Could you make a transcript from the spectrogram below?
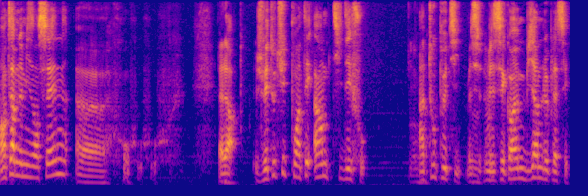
En termes de mise en scène, euh, oh, oh, oh. alors je vais tout de suite pointer un petit défaut. Un tout petit, mais c'est Mhm. mais c'est quand même bien de le placer.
